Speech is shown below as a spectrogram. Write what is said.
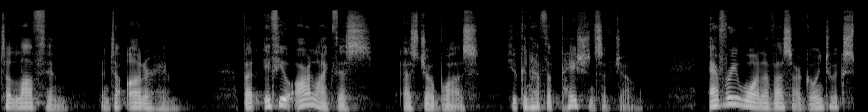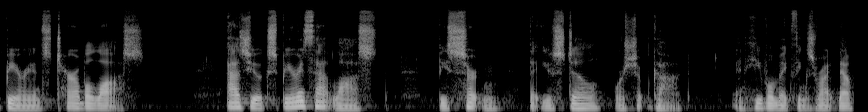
to love Him and to honor Him. But if you are like this, as Job was, you can have the patience of Job. Every one of us are going to experience terrible loss. As you experience that loss, be certain that you still worship God and He will make things right. Now,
